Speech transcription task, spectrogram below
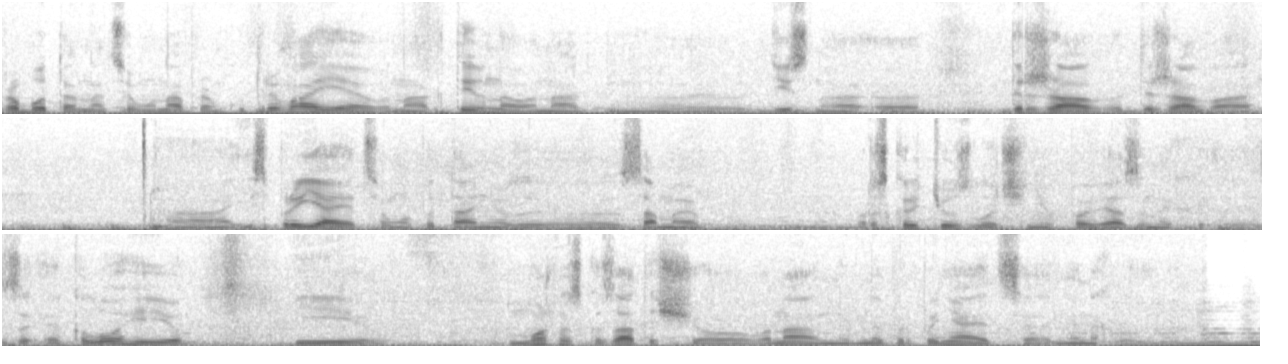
Робота на цьому напрямку триває, вона активна, вона дійсно е, держав, держава і сприяє цьому питанню е, саме розкриттю злочинів пов'язаних з екологією, і можна сказати, що вона не припиняється ні на хвилину.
